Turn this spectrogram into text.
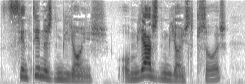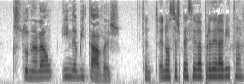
centenas de milhões ou milhares de milhões de pessoas que se tornarão inabitáveis. Portanto, a nossa espécie vai perder habitat.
